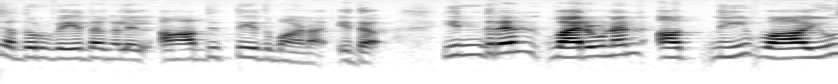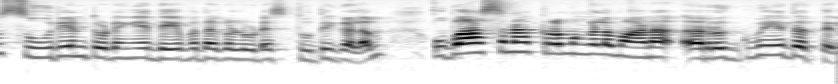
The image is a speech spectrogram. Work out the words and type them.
ചതുർവേദങ്ങളിൽ ആദ്യത്തേതുമാണ് ഇത്. ഇന്ദ്രൻ വരുണൻ അഗ്നി വായു സൂര്യൻ തുടങ്ങിയ ദേവതകളുടെ സ്തുതികളും ഉപാസനാക്രമങ്ങളുമാണ് ഋഗ്വേദത്തിൽ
